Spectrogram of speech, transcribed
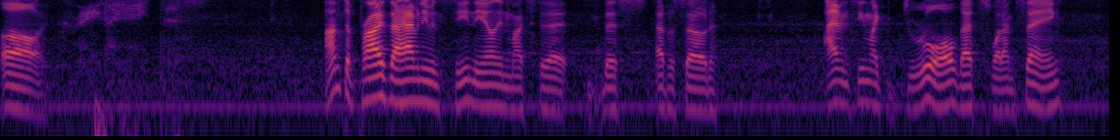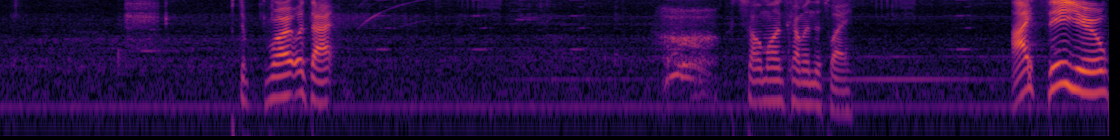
Oh, great. I hate this. I'm surprised I haven't even seen the alien much to this episode. I haven't seen, like, drool. That's what I'm saying. What was that? Someone's coming this way. I see you.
